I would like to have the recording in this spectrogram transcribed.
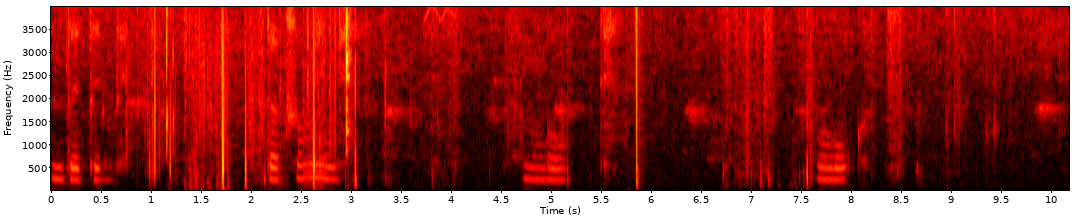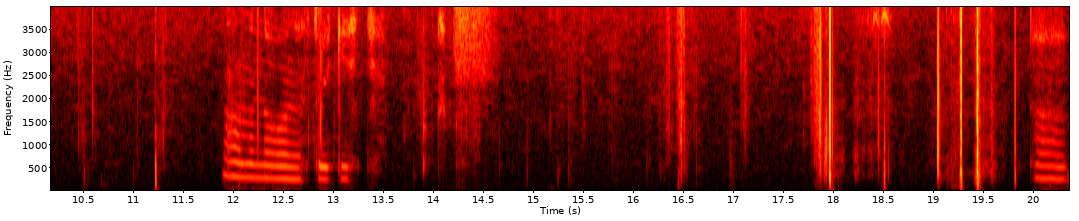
Де ти де? Так, що мені? Лук. Лук. А, у мене вона стойкість. Так,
